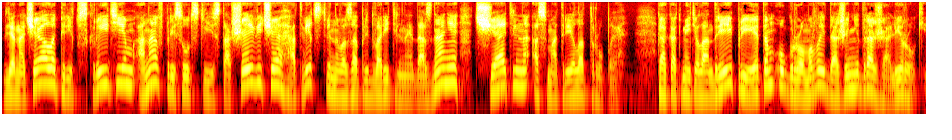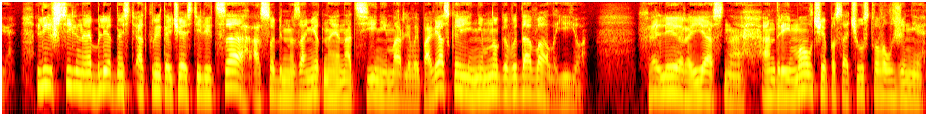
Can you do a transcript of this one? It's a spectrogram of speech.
Для начала, перед вскрытием, она в присутствии Сташевича, ответственного за предварительное дознание, тщательно осмотрела трупы. Как отметил Андрей, при этом у Громовой даже не дрожали руки. Лишь сильная бледность открытой части лица, особенно заметная над синей марлевой повязкой, немного выдавала ее. «Холера, ясно». Андрей молча посочувствовал жене.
